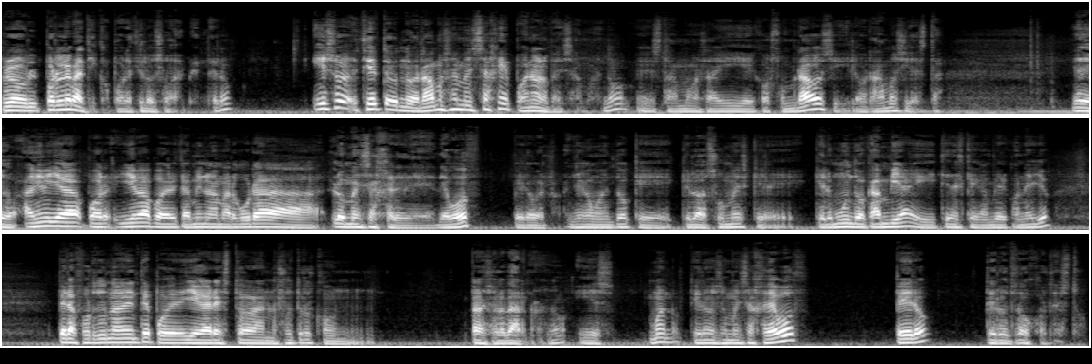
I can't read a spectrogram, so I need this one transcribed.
problemático, por decirlo suavemente, ¿no? Y eso es cierto, cuando grabamos el mensaje, pues no lo pensamos, ¿no? Estamos ahí acostumbrados y lo grabamos y ya está. Ya digo, a mí me lleva por, lleva por el camino de amargura los mensajes de, voz, pero bueno, llega un momento que, lo asumes, que, el mundo cambia y tienes que cambiar con ello. Pero afortunadamente puede llegar esto a nosotros con, para salvarnos, ¿no? Y es, bueno, tienes un mensaje de voz, pero te lo traduzco a texto.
